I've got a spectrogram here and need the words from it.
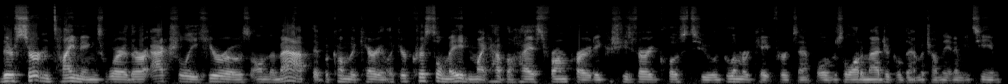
There's certain timings where there are actually heroes on the map that become the carry. Like your Crystal Maiden might have the highest farm priority because she's very close to a Glimmer Cape, for example. There's a lot of magical damage on the enemy team.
